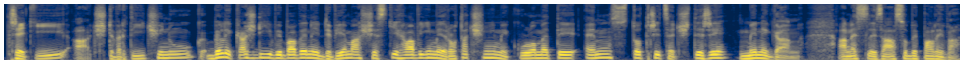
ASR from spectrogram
Třetí a čtvrtý činůk byli každý vybaveny dvěma šestihlavými rotačními kulomety M134 minigun a nesli zásoby paliva.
